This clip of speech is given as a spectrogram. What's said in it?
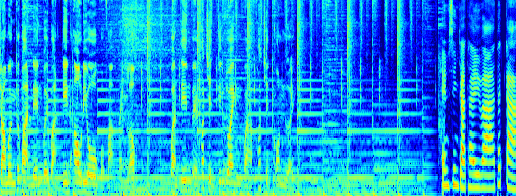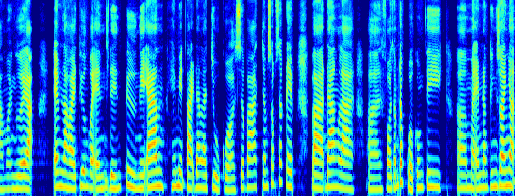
Chào mừng các bạn đến với bản tin audio của Phạm Thành Long. Bản tin về phát triển kinh doanh và phát triển con người. Em xin chào thầy và tất cả mọi người ạ. Em là Hoài Thương và em đến từ Nghệ An. Em hiện tại đang là chủ của spa chăm sóc sắc đẹp và đang là uh, phó giám đốc của công ty uh, mà em đang kinh doanh ạ.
